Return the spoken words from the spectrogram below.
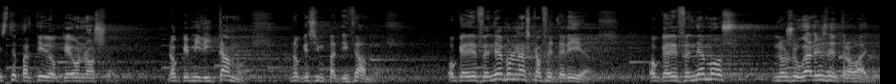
este partido que é o noso, no que militamos, no que simpatizamos, o que defendemos nas cafeterías, o que defendemos nos lugares de traballo,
